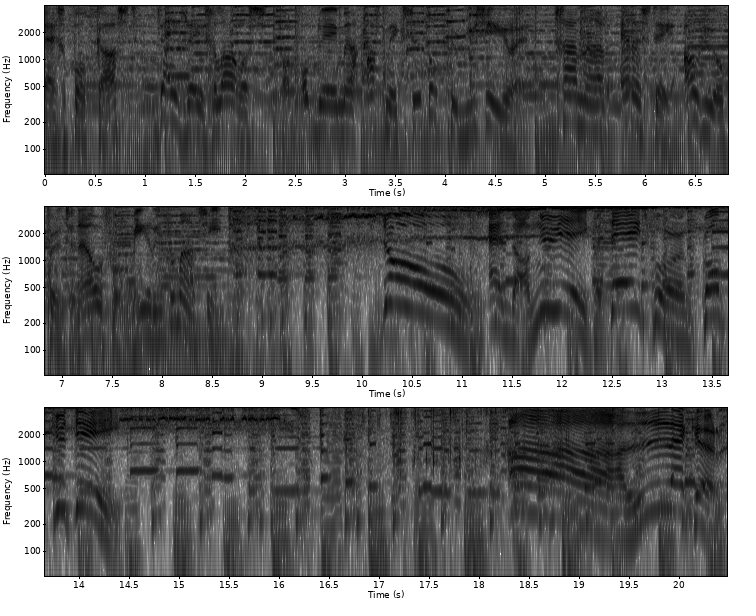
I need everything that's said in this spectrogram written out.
Eigen podcast? Wij regelen alles. Van opnemen, afmixen tot publiceren. Ga naar rstaudio.nl voor meer informatie. Zo, en dan nu even tijd voor een kopje thee. Ah, lekker.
